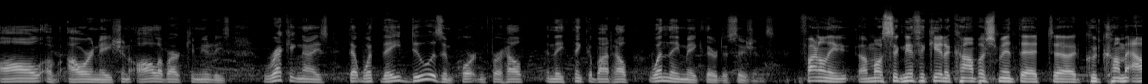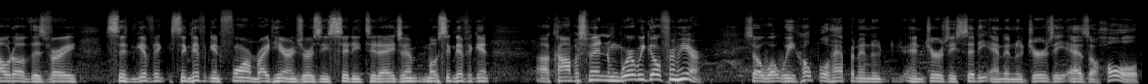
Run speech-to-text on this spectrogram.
all of our nation, all of our communities recognize that what they do is important for health and they think about health when they make their decisions. Finally, a most significant accomplishment that uh, could come out of this very significant, significant forum right here in Jersey City today, Jim. Most significant accomplishment and where we go from here. So what we hope will happen in, New, in Jersey City and in New Jersey as a whole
